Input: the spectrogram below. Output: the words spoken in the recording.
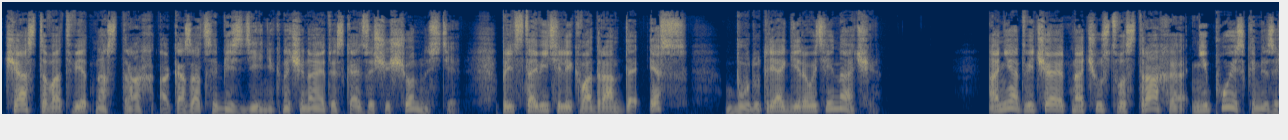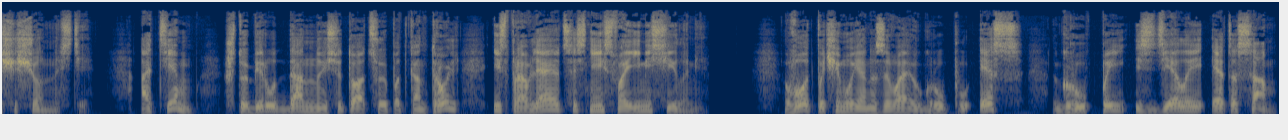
часто в ответ на страх оказаться без денег начинают искать защищенности, представители квадранта S будут реагировать иначе. Они отвечают на чувство страха не поисками защищенности, а тем, что берут данную ситуацию под контроль и справляются с ней своими силами. Вот почему я называю группу S группой «Сделай это сам».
